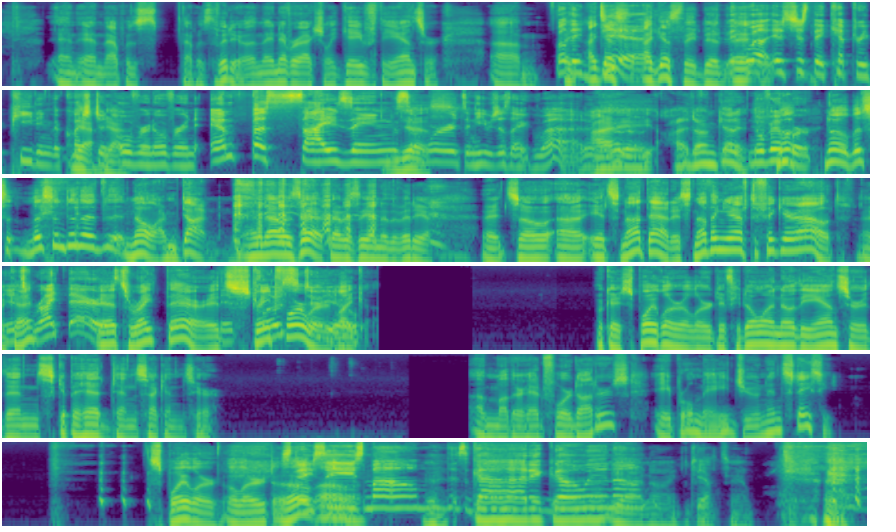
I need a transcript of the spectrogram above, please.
and and that was that was the video, and they never actually gave the answer. Um, Well, I, they I guess did. I guess they did. They- well, Uh, it's just they kept repeating the question yeah. over and over and emphasizing some words, and he was just like, "What? I don't. I I don't get it. November. No, no, listen listen to the no. I'm done, and that was it. That was the end of the video. Right. So uh, it's not that. It's nothing you have to figure out. Okay. It's right there. It's right there. It's, it's straightforward. close to you. Like, okay, spoiler alert. If you don't want to know the answer, then skip ahead 10 seconds here. A mother had four daughters April, May, June, and Stacy. spoiler alert. Oh, Stacy's oh. mom has got it going Yeah, on. no, I, Yeah. yeah.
